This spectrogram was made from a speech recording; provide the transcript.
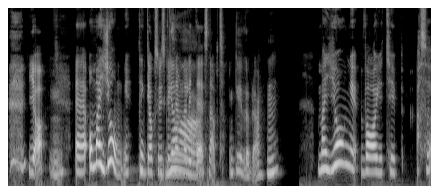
ja. Mm. Eh, och Mahjong tänkte jag också vi skulle Ja. nämna lite snabbt. Gud vad bra. Mm. Mahjong var ju typ, alltså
